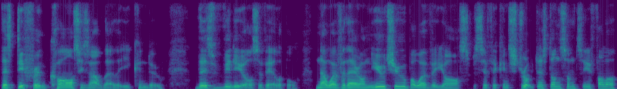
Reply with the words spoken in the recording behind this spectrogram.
There's different courses out there that you can do. There's videos available. Now, whether they're on YouTube or whether your specific instructor's done something to you follow,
